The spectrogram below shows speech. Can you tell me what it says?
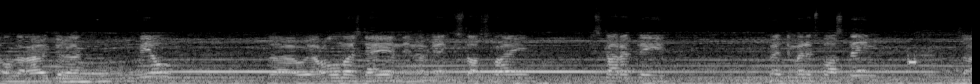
on the road to the field. So we are almost there and then we're going to start spraying. It's currently 30 minutes past 10. So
